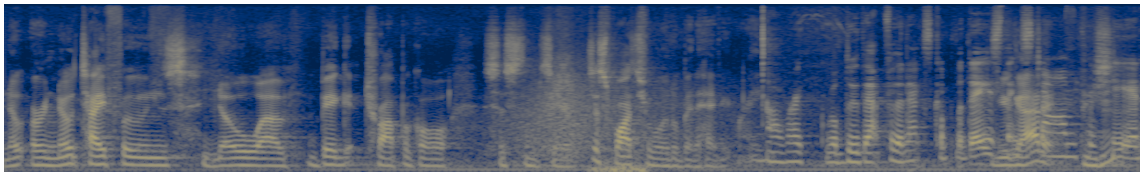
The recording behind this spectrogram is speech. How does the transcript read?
no, or no typhoons, no uh, big tropical systems here. Just watch for a little bit of heavy rain. All right, we'll do that for the next couple of days. You Thanks, got Tom. It. Appreciate mm -hmm. it.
